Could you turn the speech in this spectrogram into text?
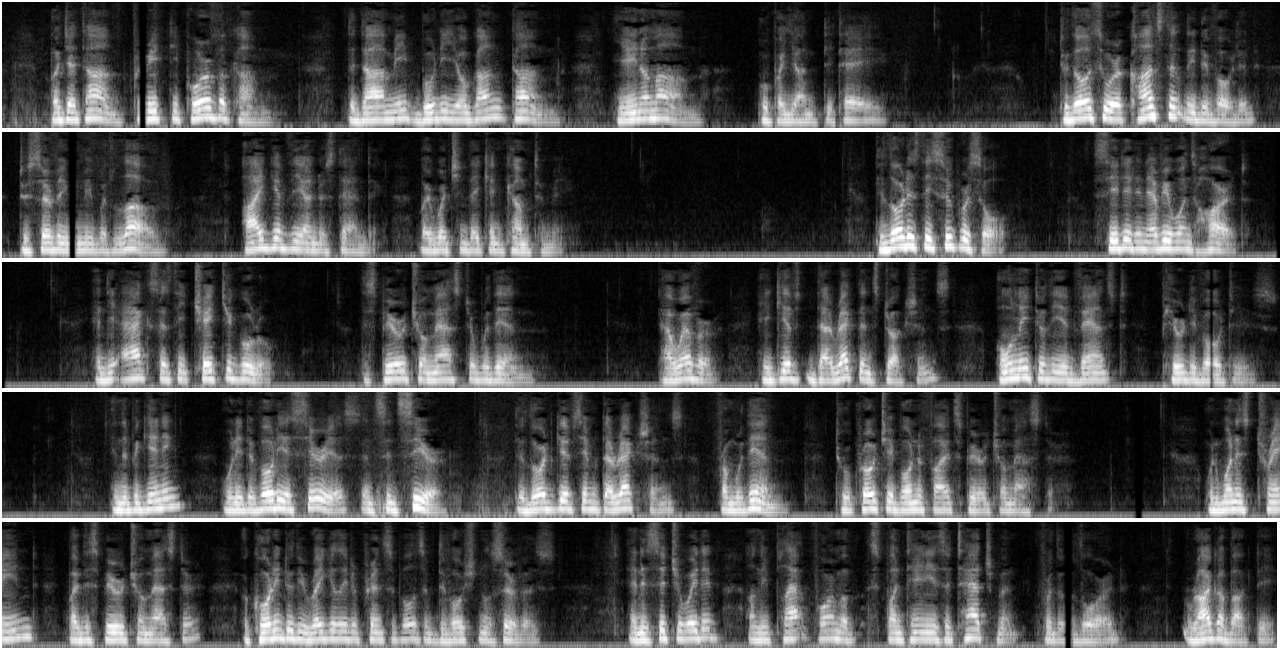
bhajatang pritipurvakam dadami buddhi tang yenamam upayantite. To those who are constantly devoted to serving me with love, I give the understanding by which they can come to me. The Lord is the Supersoul, seated in everyone's heart, and He acts as the Chaitya Guru, the spiritual master within. However, He gives direct instructions only to the advanced pure devotees. In the beginning, when a devotee is serious and sincere, the Lord gives him directions from within to approach a bona fide spiritual master. When one is trained by the spiritual master according to the regulated principles of devotional service and is situated on the platform of spontaneous attachment for the Lord, Raga Bhakti,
